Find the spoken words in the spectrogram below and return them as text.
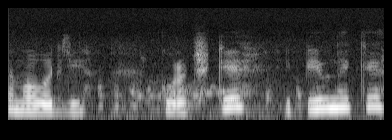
Це молоді курочки і півники.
